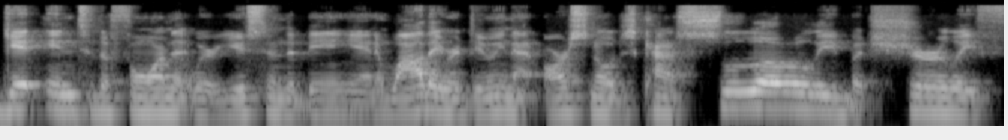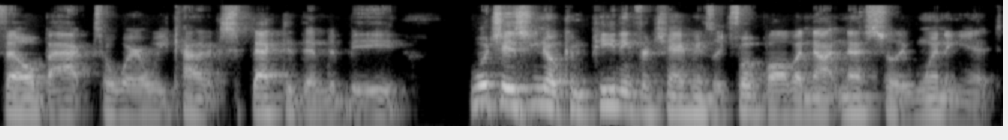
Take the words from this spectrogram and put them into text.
get into the form that we are used to them being in. And while they were doing that, Arsenal just kind of slowly but surely fell back to where we kind of expected them to be, which is you know competing for Champions League football, but not necessarily winning it.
